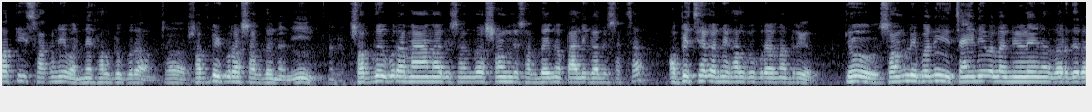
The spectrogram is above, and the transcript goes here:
कति सक्ने भन्ने खालको कुरा हुन्छ। सबै कुरा सक्दैन नि। सबै कुरा महामारीसँग सङ्घले सक्दैन पालिकाले सक्छ। अपेक्षा गर्ने खालको कुरा मात्रै हो। त्यो सङ्घले पनि चाहिने बेला निर्णय नगरिदिएर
